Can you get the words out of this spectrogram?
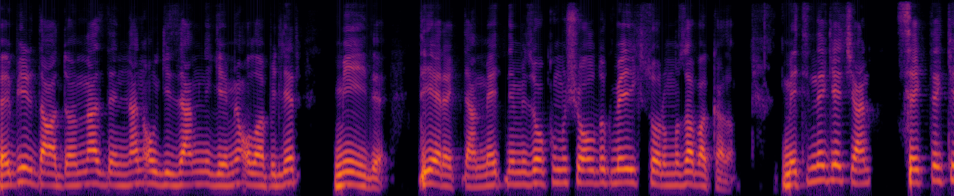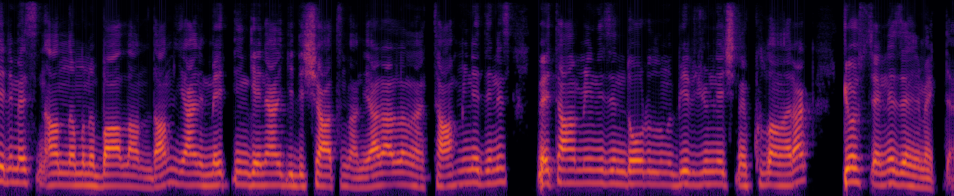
ve bir daha dönmez denilen o gizemli gemi olabilir miydi? Diyerekten metnimizi okumuş olduk ve ilk sorumuza bakalım. Metinde geçen sekte kelimesinin anlamını bağlamdan yani metnin genel gidişatından yararlanarak tahmin ediniz ve tahmininizin doğruluğunu bir cümle içinde kullanarak gösteriniz denilmekte.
